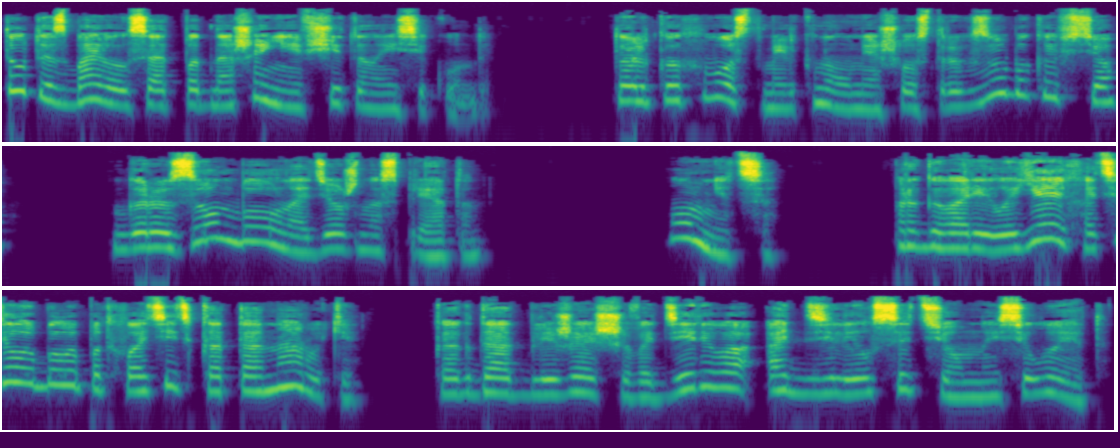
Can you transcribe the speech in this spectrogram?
тут избавился от подношения в считанные секунды. Только хвост мелькнул меж острых зубок, и все. Горизон был надежно спрятан. «Умница», — проговорила я и хотела было подхватить кота на руки, когда от ближайшего дерева отделился темный силуэт.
